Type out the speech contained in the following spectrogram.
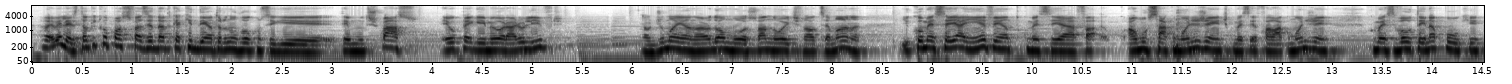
Eu falei, beleza, então o que, que eu posso fazer, dado que aqui dentro eu não vou conseguir ter muito espaço? Eu peguei meu horário livre, então de manhã, na hora do almoço, à noite, final de semana, e comecei a ir em evento, comecei a almoçar com um monte de gente, comecei a falar com um monte de gente, comecei, voltei na PUC.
